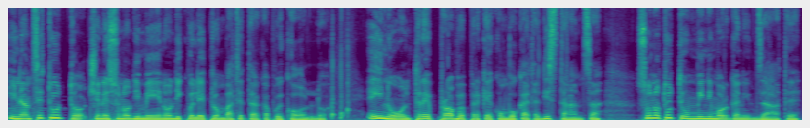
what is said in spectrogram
Innanzitutto ce ne sono di meno di quelle piombate tra capo e collo e inoltre, proprio perché convocate a distanza, sono tutte un minimo organizzate,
